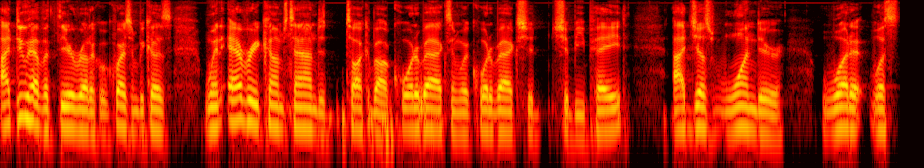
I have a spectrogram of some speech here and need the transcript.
I do have a theoretical question because whenever it comes time to talk about quarterbacks and what quarterbacks should should be paid, I just wonder what it, what's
